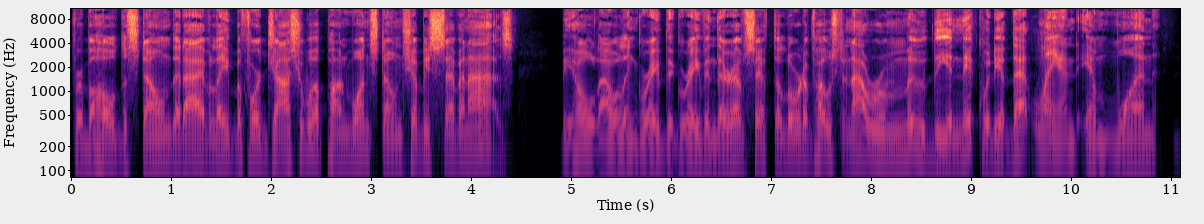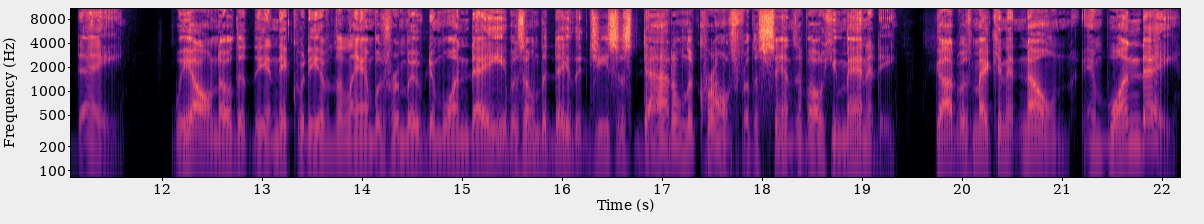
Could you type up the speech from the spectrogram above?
For behold, the stone that I have laid before Joshua, upon one stone shall be seven eyes. Behold, I will engrave the graven thereof, saith the Lord of hosts, and I will remove the iniquity of that land in one day. We all know that the iniquity of the land was removed in one day. It was on the day that Jesus died on the cross for the sins of all humanity. God was making it known in one day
